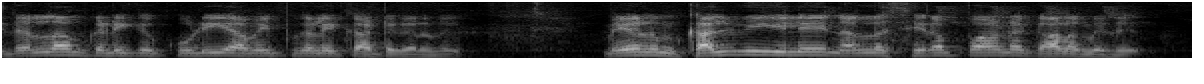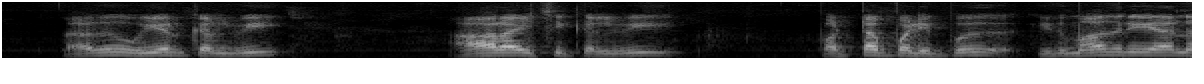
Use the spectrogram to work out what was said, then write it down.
இதெல்லாம் கிடைக்கக்கூடிய அமைப்புகளை காட்டுகிறது. மேலும் கல்வியிலே நல்ல சிறப்பான காலம் இது. அதாவது உயர்கல்வி ஆராய்ச்சி கல்வி பட்டப்படிப்பு இது மாதிரியான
